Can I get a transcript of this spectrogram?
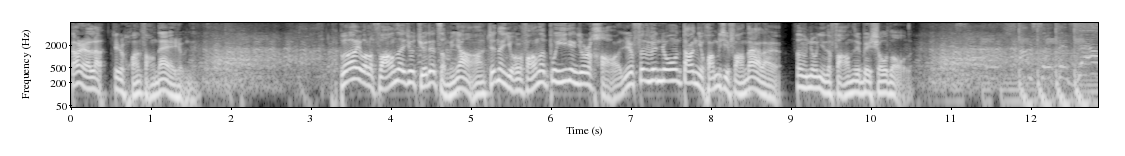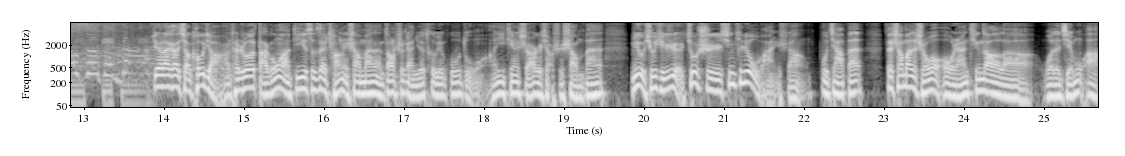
当然了，这是还房贷什么的。不要有了房子就觉得怎么样啊？真的有了房子不一定就是好，就分分钟当你还不起房贷了，分分钟你的房子就被收走了。接下来看小抠脚啊，他说打工啊，第一次在厂里上班呢，当时感觉特别孤独啊，一天十二个小时上班，没有休息日，就是星期六晚上不加班。在上班的时候，偶然听到了我的节目啊，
